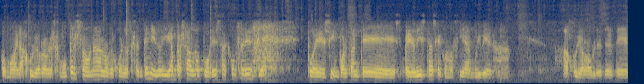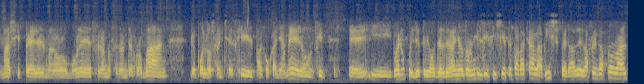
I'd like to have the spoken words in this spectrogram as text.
cómo era Julio Robles como persona, los recuerdos que han tenido y han pasado por esa conferencia pues importantes periodistas que conocían muy bien a, Julio Robles, desde Masi Pérez, Manolo Molet, Fernando Fernández Román, Leopoldo Sánchez Gil, Paco Cañamero, en fin. Eh, y bueno, pues yo te digo, desde el año 2017 para acá, la víspera de la ofrenda floral,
